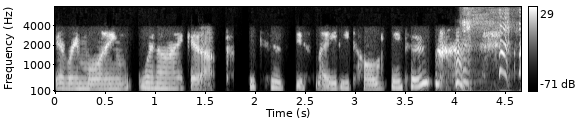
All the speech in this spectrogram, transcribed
every morning when I get up because this lady told me to.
